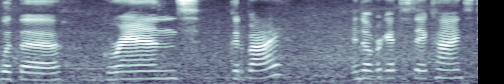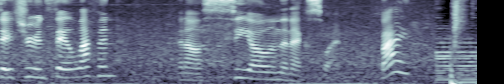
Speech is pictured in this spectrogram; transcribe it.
with a grand goodbye. And don't forget to stay kind, stay true, and stay laughing. And I'll see y'all in the next one. Bye.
